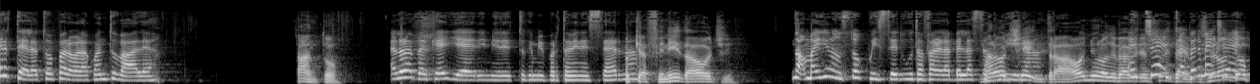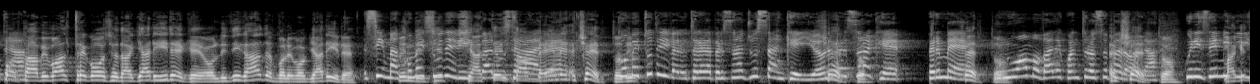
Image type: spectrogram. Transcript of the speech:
Per te la tua parola quanto vale? Tanto. Allora perché ieri mi hai detto che mi portavi in esterna? Perché è finita oggi? No, ma io non sto qui seduta a fare la bella Ma statuina. non c'entra, ognuno deve avere Eh, i suoi tempi. per me Se non ti ho portato, avevo altre cose da chiarire che ho litigato e volevo chiarire. Sì, ma Quindi come tu devi valutare bene, certo. Come devi- tu devi valutare la persona giusta anche io. È una Certo. persona che per me Certo. un uomo vale quanto la sua Eh, parola. certo. Quindi se mi Ma che dici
